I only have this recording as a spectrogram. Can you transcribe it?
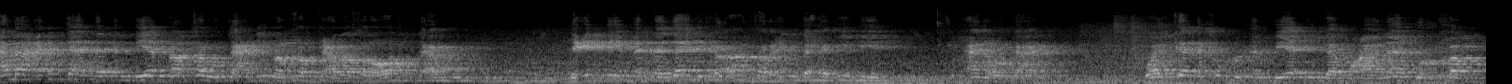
أما علمت أن الأنبياء آثروا تعليم الخلق على صلوات التعبد لعلمهم أن ذلك آثر عند حبيبهم سبحانه وتعالى وهل كان شغل الأنبياء إلا معاناة الخلق؟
